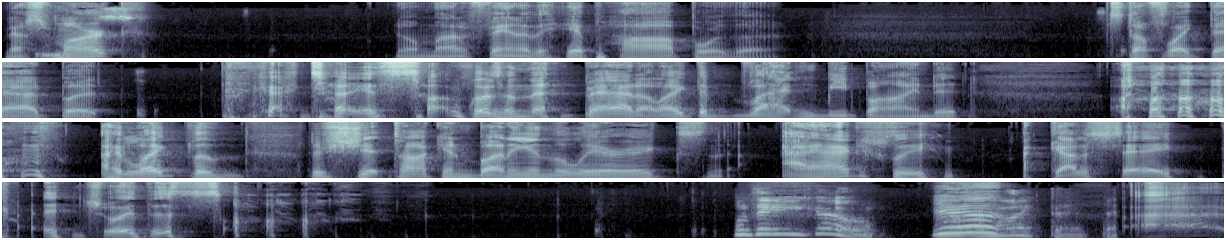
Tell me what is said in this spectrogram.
Now, Smart. No, I'm not a fan of the hip hop or the stuff like that, but I gotta tell you, the song wasn't that bad. I like the Latin beat behind it. Um, I like the the shit talking bunny in the lyrics. I actually, I gotta say, I enjoyed this song. Well, there you go. Yeah. I like that. I,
